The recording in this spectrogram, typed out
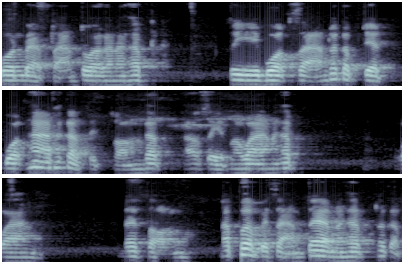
บนแบบสามตัวกันนะครับสี่บวกสามเท่ากับเจ็ดบวกห้าเท่ากับสิบสองนะครับ เอาเศษมาวางนะครับ วางได้สองนับเพิ่มไปสามแต้มนะครับ เท่ากับ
